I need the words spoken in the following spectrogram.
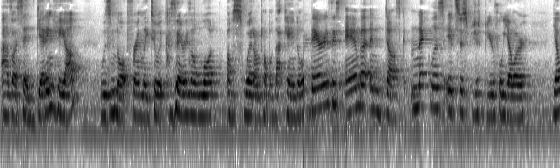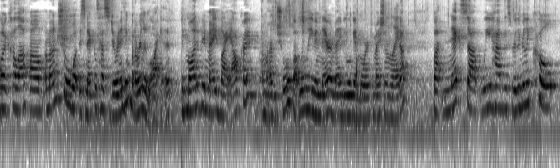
as I said, getting here was not friendly to it because there is a lot of sweat on top of that candle. There is this amber and dusk necklace. It's just, just beautiful yellow yellow color. Um, I'm unsure what this necklace has to do anything, but I really like it. It might have been made by Owlcrate, I'm unsure, but we'll leave him there and maybe we'll get more information later. But next up, we have this really, really cool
